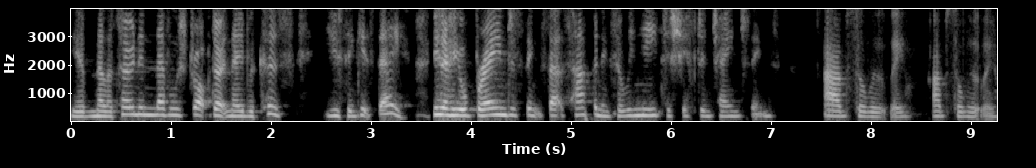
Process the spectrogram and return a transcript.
your melatonin levels drop, don't they? Because you think it's day. You know, your brain just thinks that's happening. So we need to shift and change things. Absolutely. Absolutely.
